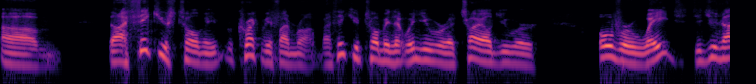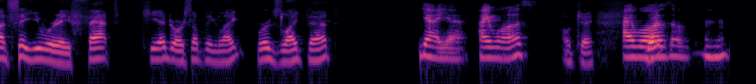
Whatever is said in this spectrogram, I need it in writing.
um, that I think you told me, correct me if I'm wrong, but I think you told me that when you were a child, you were overweight. Did you not say you were a fat kid or something like words like that? yeah yeah i was Okay. i was a- mhm.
